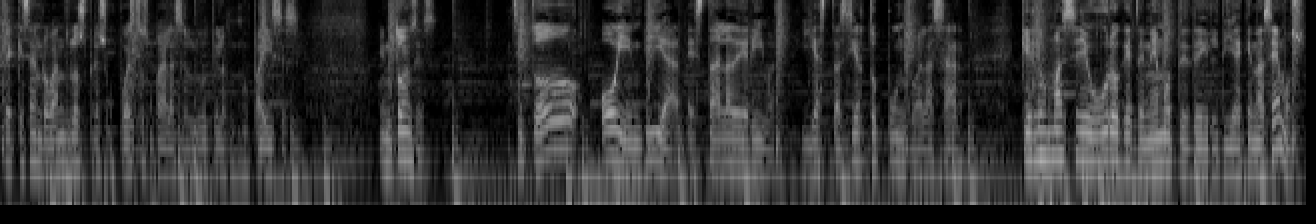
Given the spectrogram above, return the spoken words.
ya que están robando los presupuestos para la salud de los mismos países. Entonces, si todo hoy en día está a la deriva y hasta cierto punto al azar, ¿qué es lo más seguro que tenemos desde el día que nacemos?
